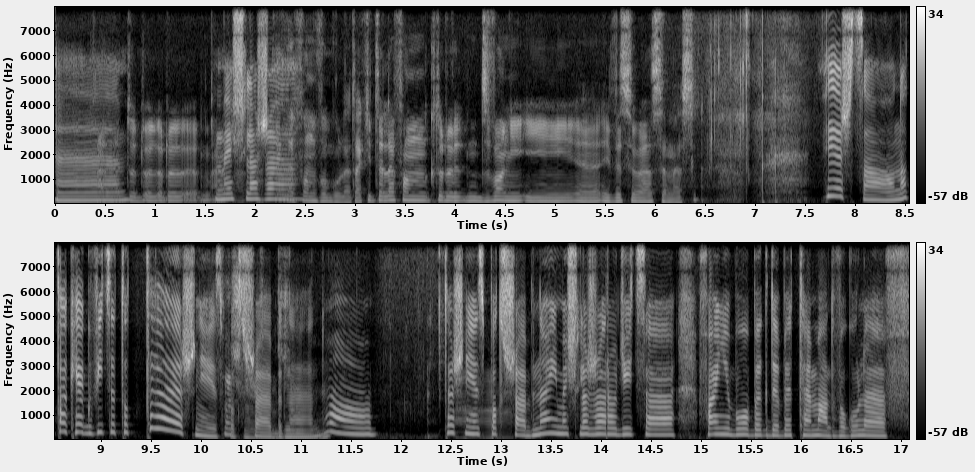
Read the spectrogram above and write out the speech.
E, myślę, że. Telefon w ogóle, taki telefon, który dzwoni i, e, i wysyła SMS-y. Wiesz co, no tak jak widzę, to też nie jest też potrzebne. Nie jest no, też nie jest potrzebne i myślę, że rodzice, fajnie byłoby, gdyby temat w ogóle w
